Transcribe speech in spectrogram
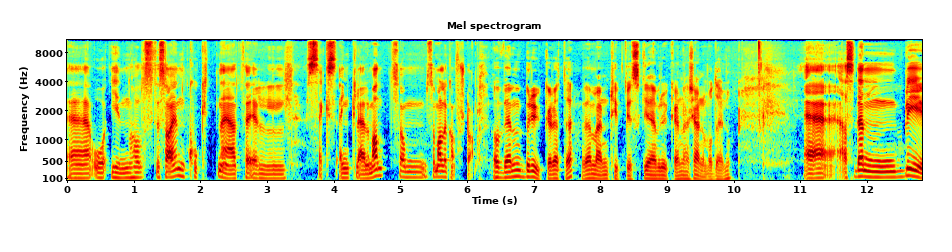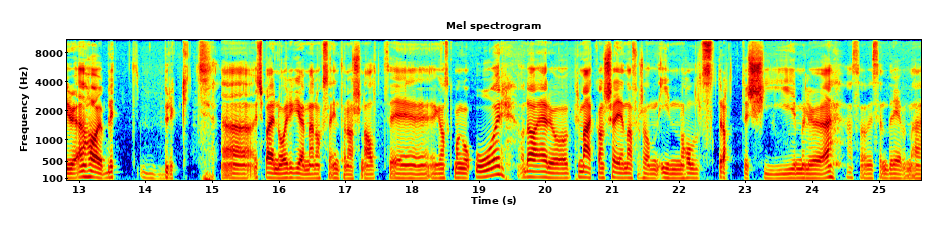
eh, og innholdsdesign kokt ned til seks enkle element som, som alle kan forstå. Og hvem bruker dette? Hvem er den typiske brukeren av kjernemodellen? Eh, altså den blir Den har jo blitt brukt, uh, ikke bare i Norge, men også internasjonalt i, i ganske mange år. Og da er det jo primært kanskje innenfor sånn innholdsstrategimiljøet. Altså hvis en driver med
